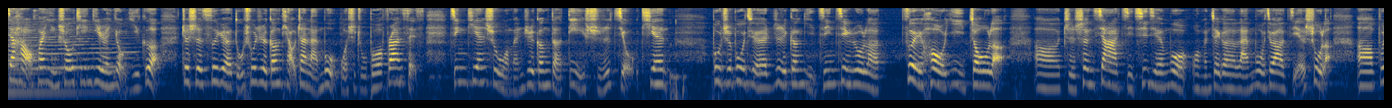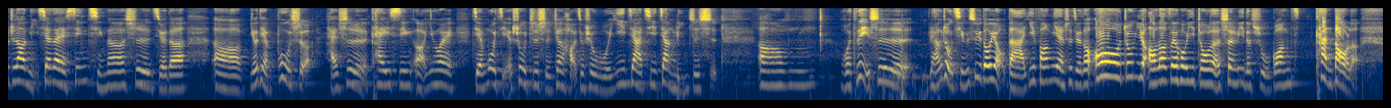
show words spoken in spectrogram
大家好，欢迎收听一人有一个，这是四月读书日更挑战栏目，我是主播 f r a n c i s 今天是我们日更的第十九天，不知不觉日更已经进入了最后一周了，呃，只剩下几期节目，我们这个栏目就要结束了，呃，不知道你现在心情呢？是觉得呃有点不舍？还是开心啊，因为节目结束之时正好就是五一假期降临之时。嗯，我自己是两种情绪都有吧。一方面是觉得哦，终于熬到最后一周了，胜利的曙光看到了。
